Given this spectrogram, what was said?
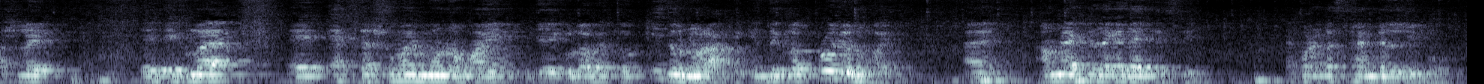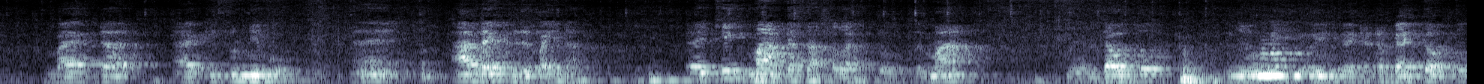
আসলে এগুলা একটা সময় মনে হয় যে এগুলো হয়তো কি জন্য রাখে কিন্তু এগুলো প্রয়োজন হয়। হ্যাঁ, আমরা একটা জায়গায় যাইতেছি এখন একটা স্যান্ডেল নিব বা একটা কিছু নিব। হ্যাঁ আর ব্যাগ খুঁজে পাই না। ঠিক মার কাছে আসা লাগতো। মা দাও তো ওই একটা ব্যাগ দাও তো।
